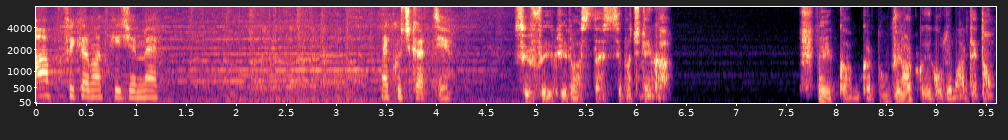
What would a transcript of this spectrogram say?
आप फ़िक्र मत कीजिए मैं मैं कुछ करती हूँ। सिर्फ़ एक ही रास्ता इससे बचने का। मैं एक काम करता हूँ विराट को ही गोली मार देता हूँ।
